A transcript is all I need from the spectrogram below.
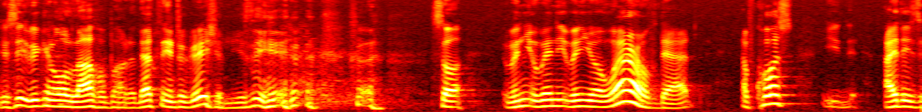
You see, we can all laugh about it. That's the integration, you see. so when, you, when, you, when you're aware of that, of course, either it's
